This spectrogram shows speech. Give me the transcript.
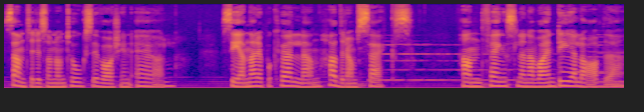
samtidigt som de tog sig varsin öl. Senare på kvällen hade de sex. Handfängslena var en del av det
